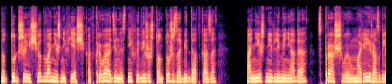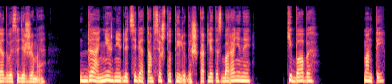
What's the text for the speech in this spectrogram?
Но тут же еще два нижних ящика. Открываю один из них и вижу, что он тоже забит до отказа. А нижний для меня, да?» Спрашиваю у Марии, разглядывая содержимое. «Да, нижний для тебя. Там все, что ты любишь. Котлеты с бараниной, кебабы, манты».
